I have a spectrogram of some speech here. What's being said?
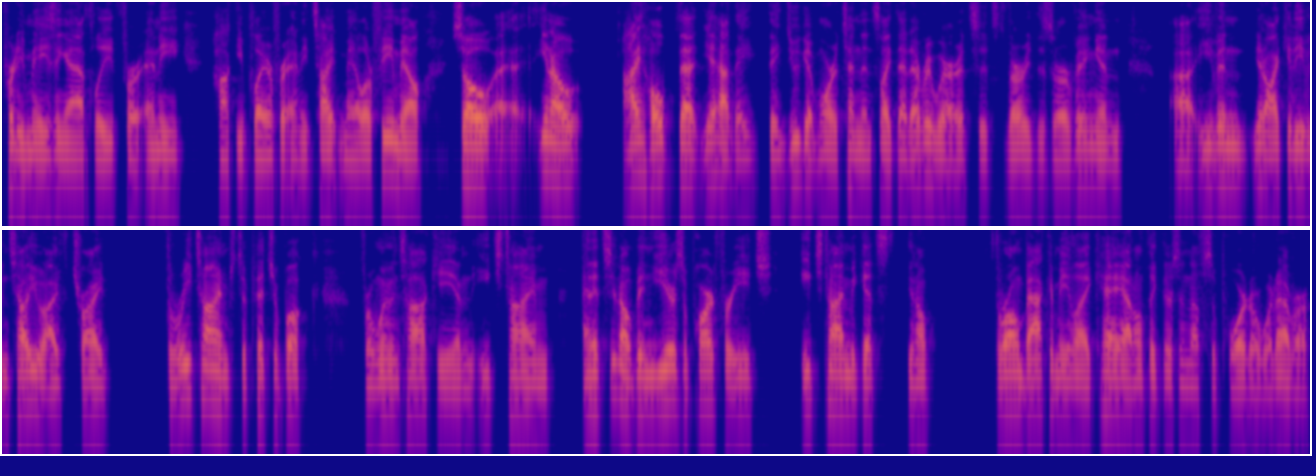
pretty amazing athlete for any hockey player for any type, male or female. So, uh, you know, I hope that yeah, they they do get more attendance like that everywhere. It's it's very deserving, and uh, even you know I could even tell you I've tried three times to pitch a book for women's hockey, and each time, and it's you know been years apart for each. Each time it gets you know thrown back at me like, hey, I don't think there's enough support or whatever.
